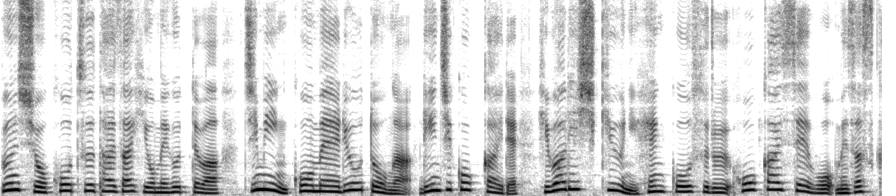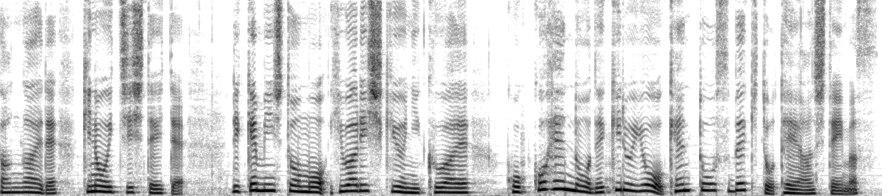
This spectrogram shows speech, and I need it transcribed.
文書交通滞在費をめぐっては自民公明両党が臨時国会で日割り支給に変更する法改正を目指す考えで昨日一致していて立憲民主党も日割り支給に加え国庫返納できるよう検討すべきと提案しています。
